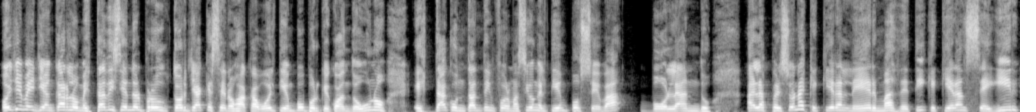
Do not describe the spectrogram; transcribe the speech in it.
Óyeme, Giancarlo, me está diciendo el productor ya que se nos acabó el tiempo porque cuando uno está con tanta información el tiempo se va volando. A las personas que quieran leer más de ti, que quieran seguir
